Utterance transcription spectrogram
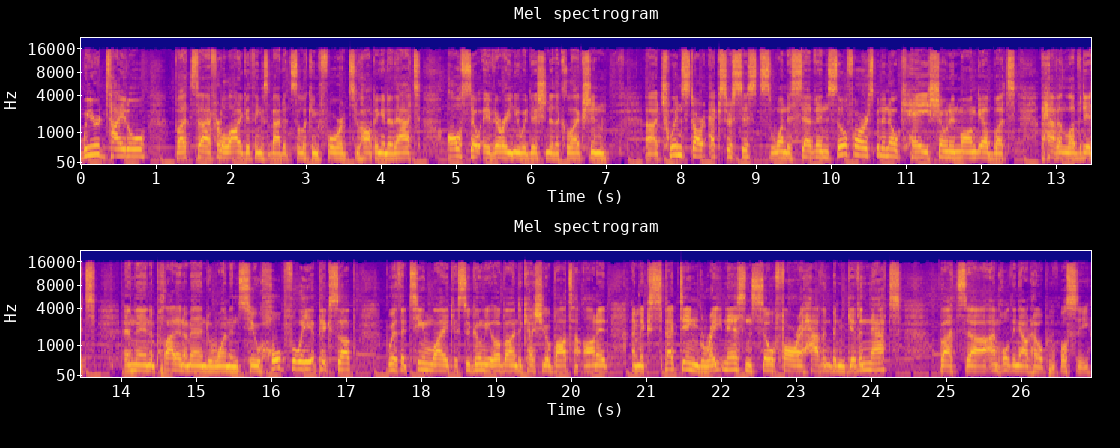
Weird title, but uh, I've heard a lot of good things about it, so looking forward to hopping into that. Also, a very new addition to the collection. Uh, Twin Star Exorcists 1 to 7. So far, it's been an okay shonen manga, but I haven't loved it. And then Platinum End 1 and 2. Hopefully, it picks up with a team like Tsugumi Ohba and Takeshi Obata on it. I'm expecting greatness, and so far, I haven't been given that. But uh, I'm holding out hope. We'll see.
